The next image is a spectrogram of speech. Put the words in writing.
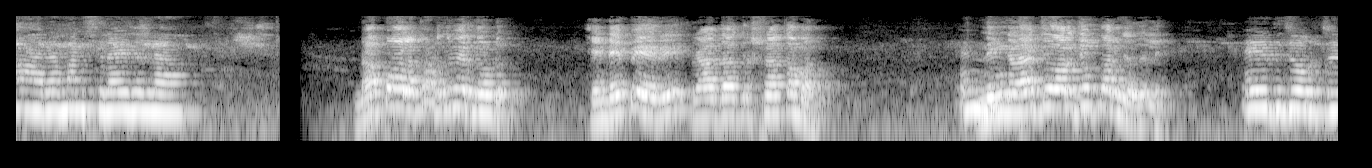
ആരാ മനസ്സിലായില്ലല്ലോ? ഞാൻ പാലക്കാട് നിന്ന് വരുന്നുണ്ട്. എന്റെ പേര് രാധാകൃഷ്ണ കമൽ. നിങ്ങളെ ജോർജ് പറഞ്ഞതല്ലേ? ഏത് ജോർജ്?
